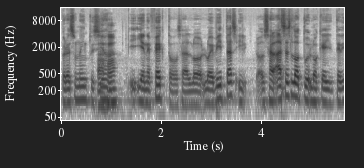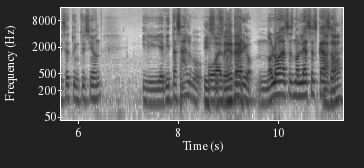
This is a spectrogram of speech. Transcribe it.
Pero es una intuición. Y, y, en efecto, o sea, lo, lo evitas y, o sea, haces lo, tu, lo que te dice tu intuición y evitas algo. Y o sucede. al contrario, no lo haces, no le haces caso Ajá.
